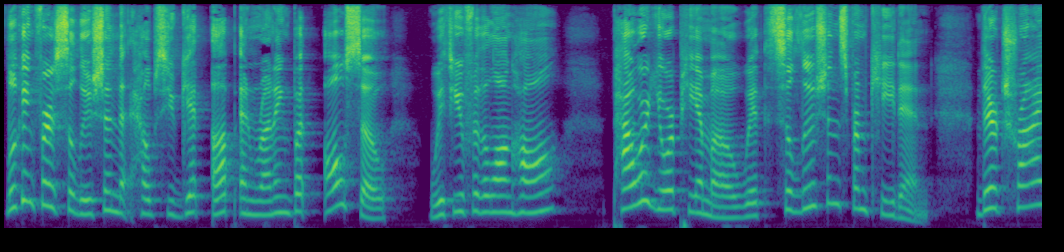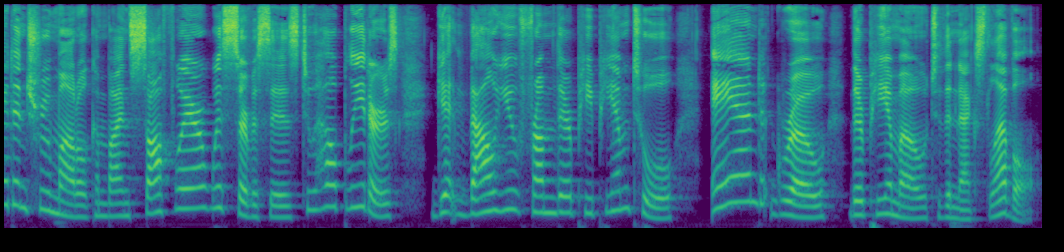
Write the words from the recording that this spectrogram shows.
Looking for a solution that helps you get up and running, but also with you for the long haul? Power your PMO with solutions from Keyed In. Their tried and true model combines software with services to help leaders get value from their PPM tool and grow their PMO to the next level.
